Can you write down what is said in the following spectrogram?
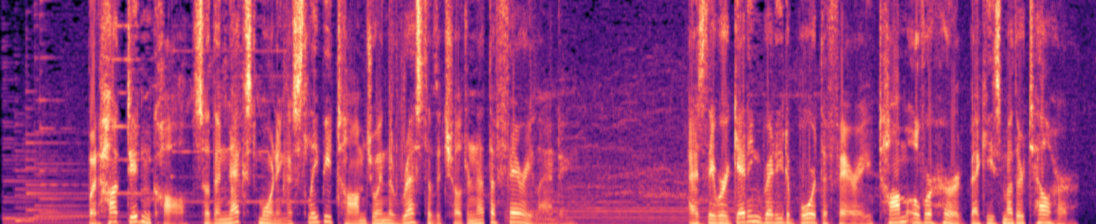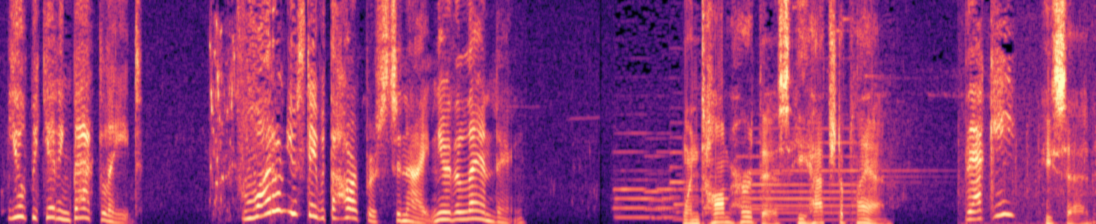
But Huck didn't call, so the next morning, a sleepy Tom joined the rest of the children at the ferry landing. As they were getting ready to board the ferry, Tom overheard Becky's mother tell her, You'll be getting back late. Why don't you stay with the Harpers tonight, near the landing? When Tom heard this, he hatched a plan. Becky, He said,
